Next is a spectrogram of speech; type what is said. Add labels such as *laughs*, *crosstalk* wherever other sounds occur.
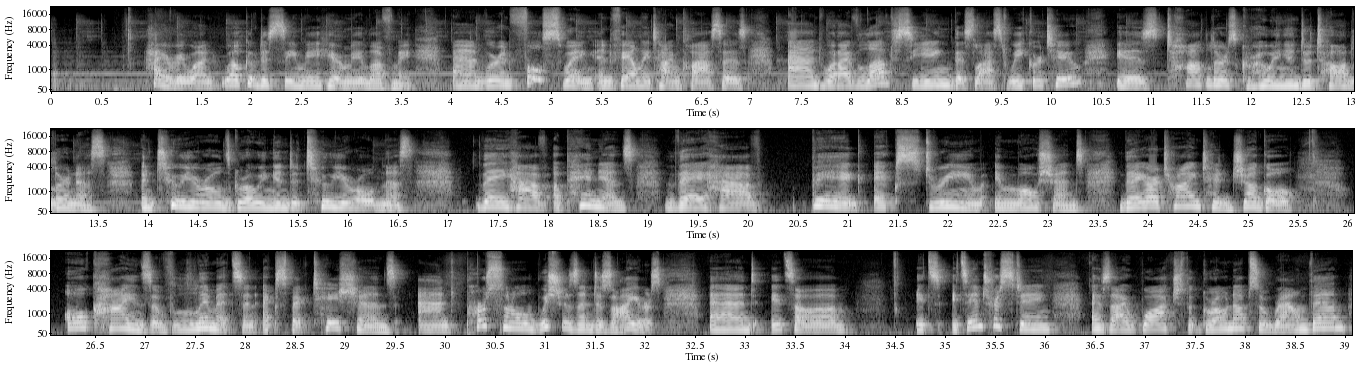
Hi, everyone. Welcome to See Me, Hear Me, Love Me. And we're in full swing in family time classes. And what I've loved seeing this last week or two is toddlers growing into toddlerness and two year olds growing into two year oldness. They have opinions, they have big, extreme emotions. They are trying to juggle all kinds of limits and expectations and personal wishes and desires. And it's um it's it's interesting as i watch the grown-ups around them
